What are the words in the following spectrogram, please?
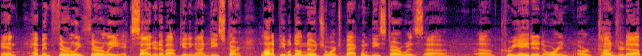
and have been thoroughly, thoroughly excited about getting on D Star. A lot of people don't know George. Back when D Star was uh, uh, created or in, or conjured up,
